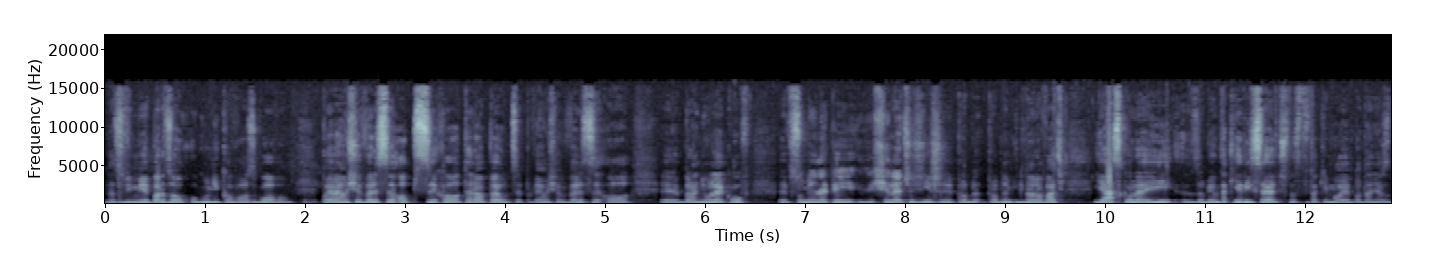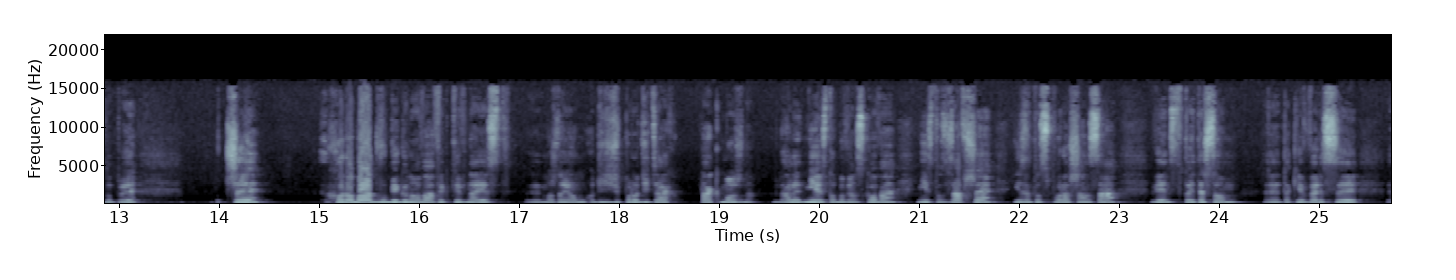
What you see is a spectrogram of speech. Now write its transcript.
nazwijmy je bardzo ogólnikowo z głową. Pojawiają się wersy o psychoterapeuce, pojawiają się wersy o e, braniu leków. E, W sumie lepiej się leczyć niż problem ignorować. Ja z kolei zrobiłem taki research, to są takie moje badania z dupy, czy choroba dwubiegunowa afektywna jest, y, można ją odziedziczyć po rodzicach? Tak, można, ale nie jest to obowiązkowe, nie jest to zawsze, jest na to spora szansa, więc tutaj też są e, takie wersy, e,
